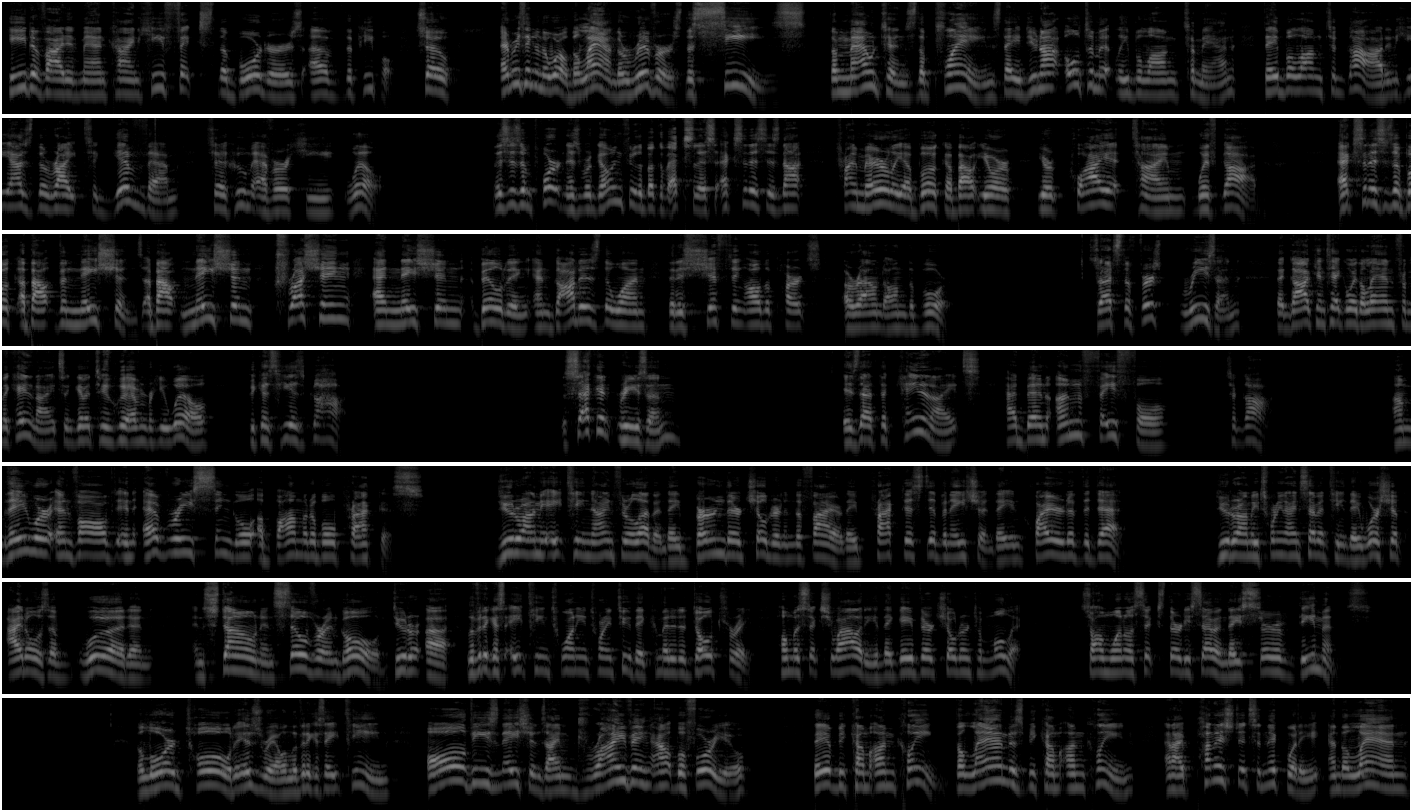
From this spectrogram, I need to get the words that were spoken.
he divided mankind. He fixed the borders of the people. So, everything in the world, the land, the rivers, the seas, the mountains, the plains, they do not ultimately belong to man. They belong to God, and He has the right to give them to whomever He will. This is important as we're going through the book of Exodus. Exodus is not primarily a book about your, your quiet time with God. Exodus is a book about the nations, about nation crushing and nation building. And God is the one that is shifting all the parts around on the board. So that's the first reason that God can take away the land from the Canaanites and give it to whoever he will, because he is God. The second reason is that the Canaanites had been unfaithful to God. Um, they were involved in every single abominable practice. Deuteronomy 18, 9 through 11. They burned their children in the fire. They practiced divination. They inquired of the dead. Deuteronomy 29, 17. They worshiped idols of wood and, and stone and silver and gold. Deuter- uh, Leviticus 18, 20 and 22. They committed adultery, homosexuality. They gave their children to Moloch. Psalm 106, 37, they served demons. The Lord told Israel in Leviticus 18, All these nations I'm driving out before you, they have become unclean. The land has become unclean, and I punished its iniquity, and the land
